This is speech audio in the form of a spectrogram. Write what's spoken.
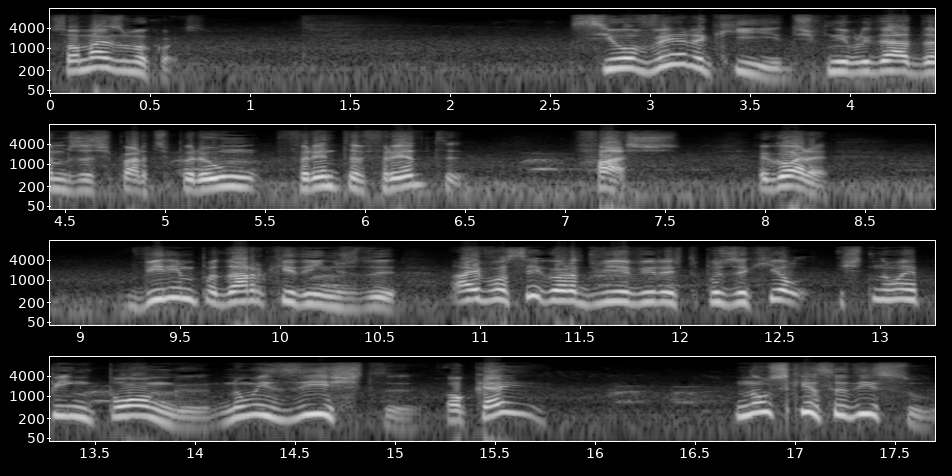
Só mais uma coisa. Se houver aqui disponibilidade de ambas as partes para um frente a frente, faz. Agora, virem para dar recadinhos de ai você agora devia vir depois aquele, isto não é ping-pong, não existe, ok? Não se esqueça disso.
